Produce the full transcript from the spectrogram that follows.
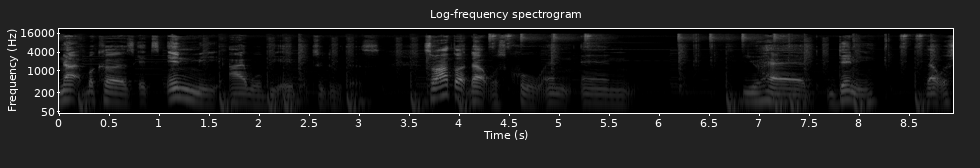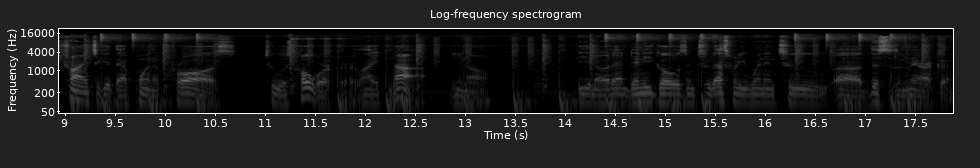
not because it's in me I will be able to do this. So I thought that was cool and and you had Denny that was trying to get that point across to his coworker like nah, you know. You know, then then he goes into that's when he went into uh, this is America.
